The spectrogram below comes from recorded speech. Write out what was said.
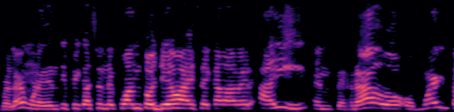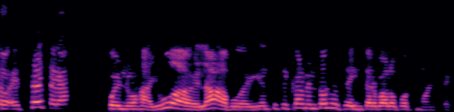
¿verdad? Una identificación de cuánto lleva ese cadáver ahí, enterrado o muerto, etcétera, pues nos ayuda, ¿verdad? A poder identificar entonces ese intervalo post-muerte.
